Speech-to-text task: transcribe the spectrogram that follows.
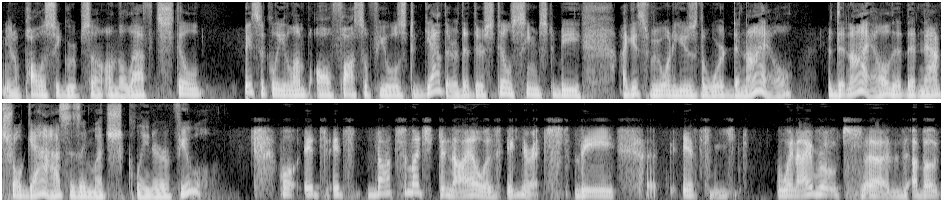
you know, policy groups on the left still basically lump all fossil fuels together. That there still seems to be, I guess, if we want to use the word denial, denial that, that natural gas is a much cleaner fuel. Well, it's it's not so much denial as ignorance. The if when I wrote uh, about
